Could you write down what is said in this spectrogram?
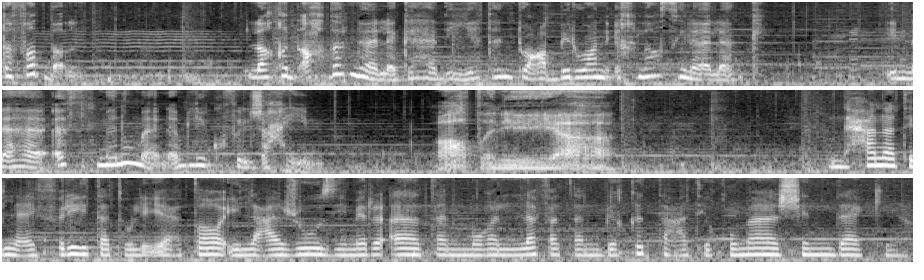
تفضل. لقد أحضرنا لك هدية تعبر عن إخلاصنا لك. إنها أثمن ما نملك في الجحيم. أعطني إياها. انحنت العفريتة لإعطاء العجوز مرآة مغلفة بقطعة قماش داكنة.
